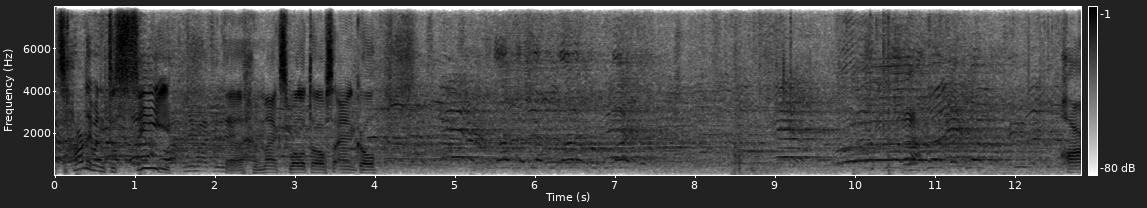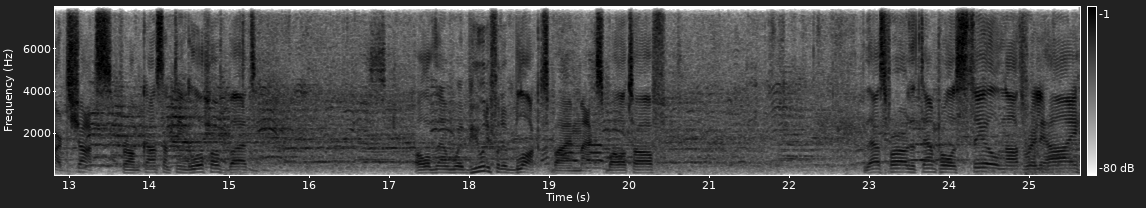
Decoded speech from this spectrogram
It's hard even to see uh, Max Bolotov's ankle. Hard shots from Konstantin Gluhov, but all of them were beautifully blocked by Max Bolotov. Thus far, the tempo is still not really high.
